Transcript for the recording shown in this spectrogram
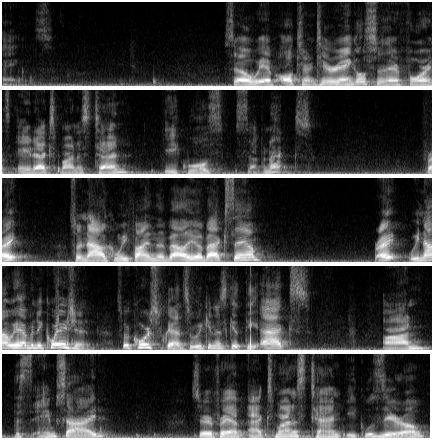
angles. So we have alternate interior angles, so therefore it's 8x minus 10 equals 7x. Right? So now can we find the value of x, Sam? Right? We Now we have an equation. So of course we can. So we can just get the x on the same side so if I have x minus 10 equals 0,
